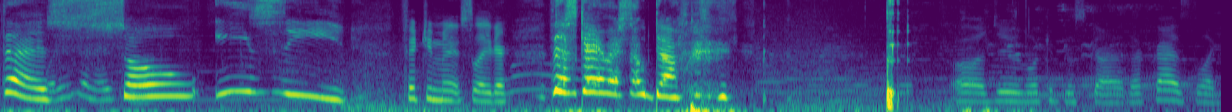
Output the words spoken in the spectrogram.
That is is so easy. 50 minutes later, this game is so dumb. Oh, dude, look at this guy. That guy's like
